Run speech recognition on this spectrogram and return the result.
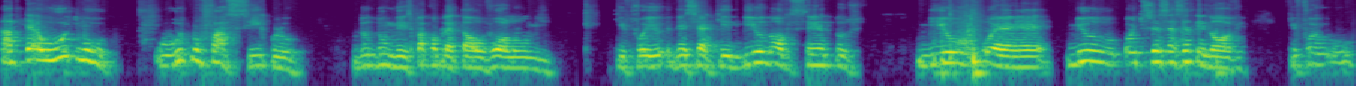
até o último, o último fascículo do, do mês para completar o volume, que foi desse aqui, 1900 mil, é, 1869, que foi o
